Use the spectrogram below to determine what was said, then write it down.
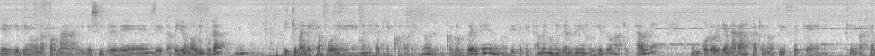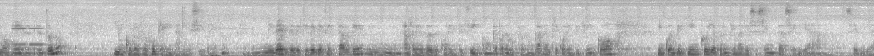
eh, que tienen una forma invisible de, de pabellón auricular y que maneja, pues, maneja tres colores. ¿no? El color verde nos dice que estamos en un nivel de ruido aceptable, un color ya naranja que nos dice que, que bajemos el, el tono y un color rojo que es inadmisible. Un nivel de decibelio aceptable mm, alrededor de 45, aunque podemos prolongarlo entre 45 55 y ya por encima de 60 sería, sería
